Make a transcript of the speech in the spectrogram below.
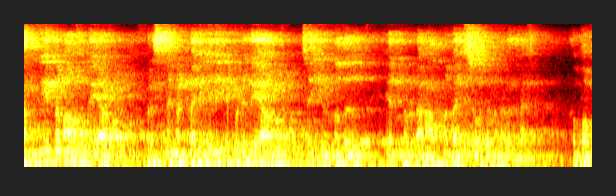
സങ്കീർണമാവുകയാണോ? പ്രശ്നങ്ങൾ പരിഹരിക്കപ്പെടുകയാണോ ചെയ്യുന്നത് എന്നുള്ള ആത്മപരിശോധന നടത്താൻ. ഒപ്പം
